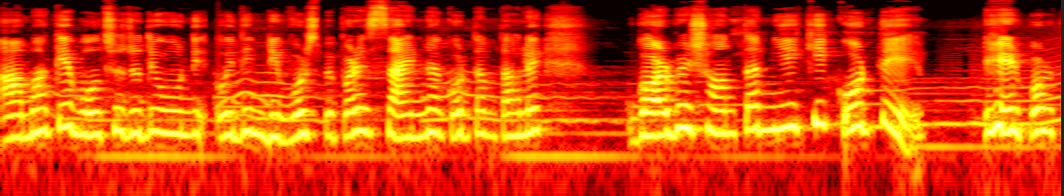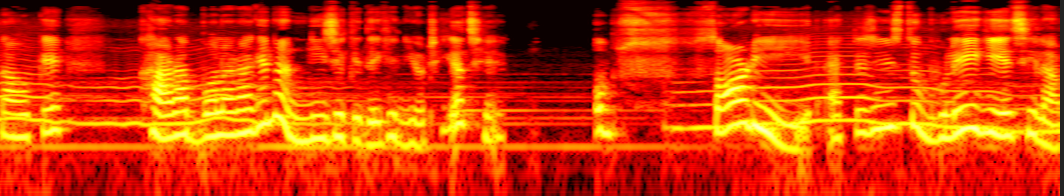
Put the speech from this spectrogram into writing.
আমাকে বলছো যদি ওই দিন ডিভোর্স পেপারে সাইন না করতাম, তাহলে গর্ভের সন্তান নিয়ে কি করতে? এরপর কাউকে খারাপ বলার আগে না, নিজেকে দেখে নিও, ঠিক আছে? সরি একটা জিনিস তো ভুলেই গিয়েছিলাম।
